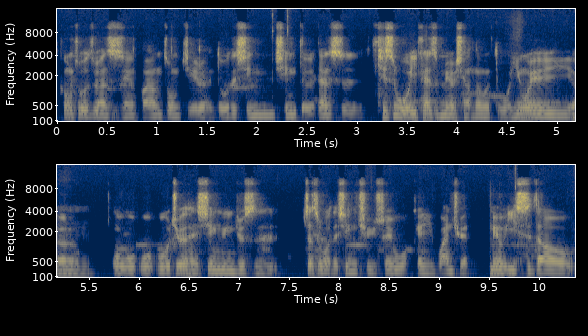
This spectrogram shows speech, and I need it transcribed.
工作这段时间好像总结了很多的心心得，但是其实我一开始没有想那么多，因为呃，我我我我觉得很幸运，就是这是我的兴趣，所以我可以完全没有意识到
